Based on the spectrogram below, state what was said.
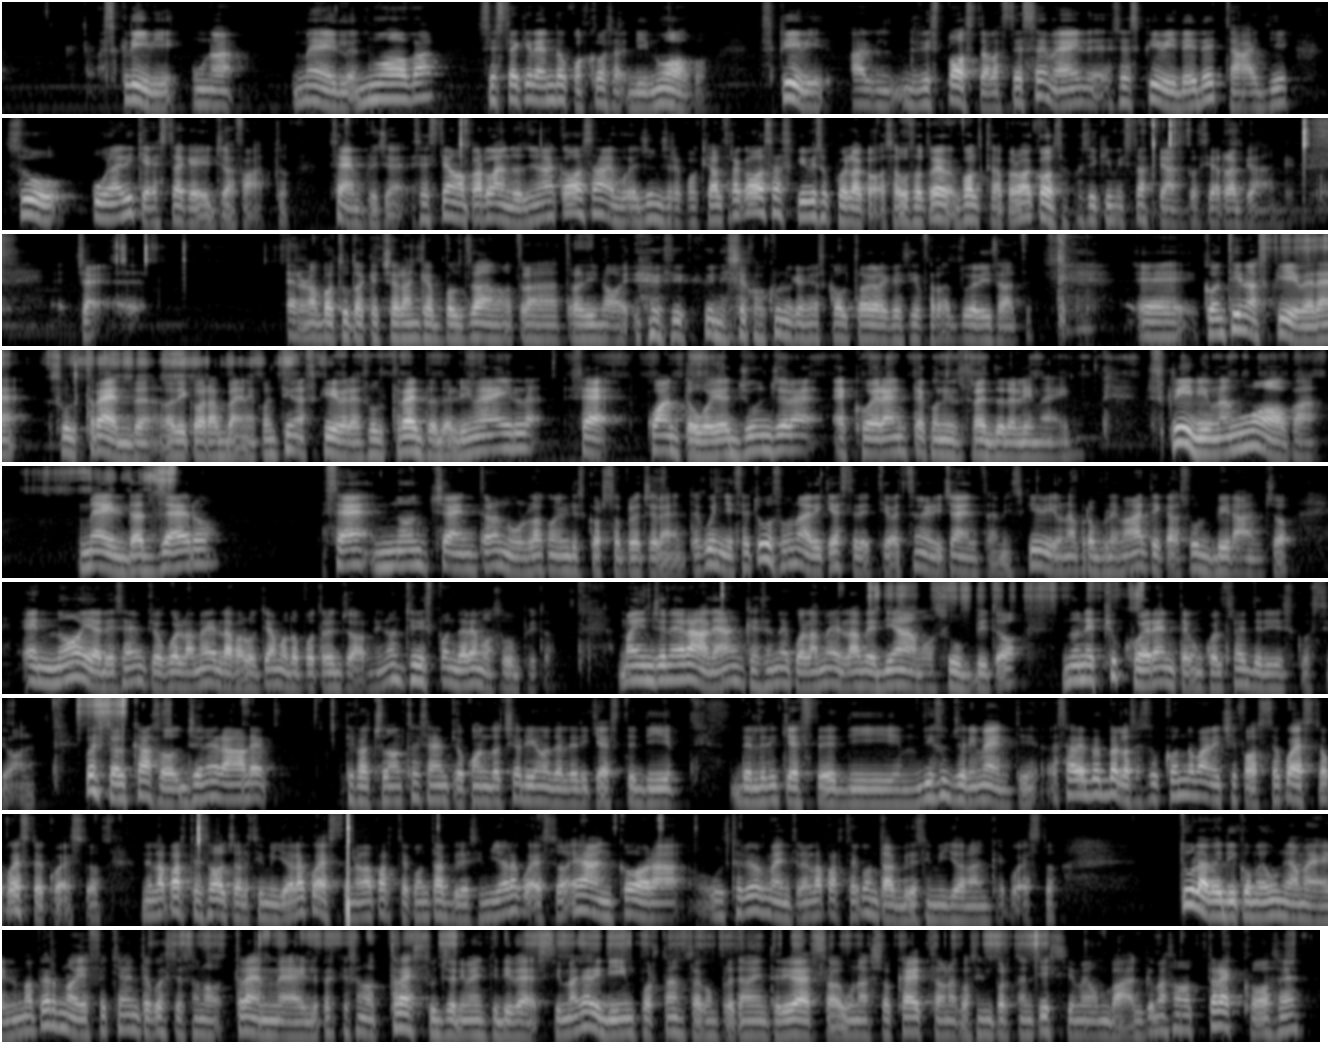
scrivi una mail nuova se stai chiedendo qualcosa di nuovo. Scrivi in risposta alla stessa email se scrivi dei dettagli su una richiesta che hai già fatto. Semplice, se stiamo parlando di una cosa e vuoi aggiungere qualche altra cosa, scrivi su quella cosa. Uso tre volte la parola cosa, così chi mi sta a fianco si arrabbia anche. Cioè, eh, era una battuta che c'era anche a Bolzano tra, tra di noi, quindi c'è qualcuno che mi ascolta ora che si farà due risate. E continua a scrivere sul thread, lo dico ora bene, continua a scrivere sul thread dell'email se quanto vuoi aggiungere è coerente con il thread dell'email. Scrivi una nuova mail da zero se non c'entra nulla con il discorso precedente. Quindi se tu su una richiesta di attivazione licenza mi scrivi una problematica sul bilancio e noi ad esempio quella mail la valutiamo dopo tre giorni, non ti risponderemo subito. Ma in generale, anche se noi quella mail la vediamo subito, non è più coerente con quel thread di discussione. Questo è il caso generale ti faccio un altro esempio, quando ci arrivano delle richieste, di, delle richieste di, di, suggerimenti. Sarebbe bello se su condomani ci fosse questo, questo e questo. Nella parte social si migliora questo, nella parte contabile si migliora questo e ancora ulteriormente nella parte contabile si migliora anche questo. Tu la vedi come una mail, ma per noi effettivamente queste sono tre mail, perché sono tre suggerimenti diversi, magari di importanza completamente diversa, una sciocchezza, una cosa importantissima e un bug, ma sono tre cose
